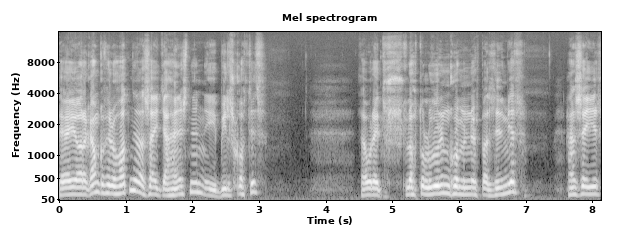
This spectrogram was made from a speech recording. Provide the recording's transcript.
Þegar ég var að ganga fyrir hotnið að sækja hænsnin í bílskottið, þá er eitt slottolvurinn komin upp að hlið mér. Hann segir,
